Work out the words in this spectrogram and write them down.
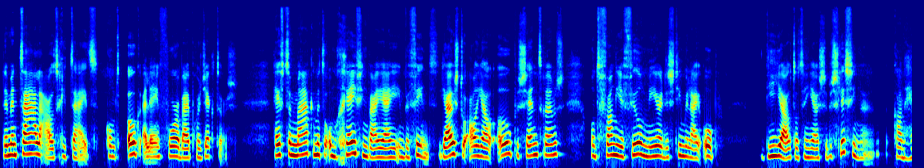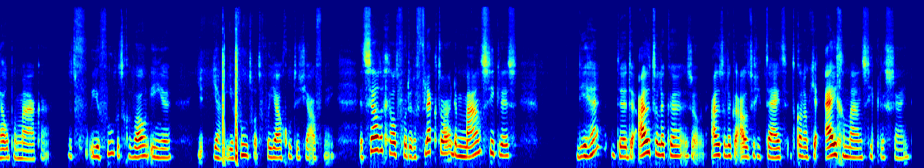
De mentale autoriteit komt ook alleen voor bij projectors. Heeft te maken met de omgeving waar jij je in bevindt. Juist door al jouw open centrums ontvang je veel meer de stimuli op die jou tot een juiste beslissingen kan helpen maken. Je voelt het gewoon in je, ja, je voelt wat voor jou goed is, ja of nee. Hetzelfde geldt voor de reflector, de maancyclus, die, hè, de, de uiterlijke, zo'n uiterlijke autoriteit. Het kan ook je eigen maancyclus zijn.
